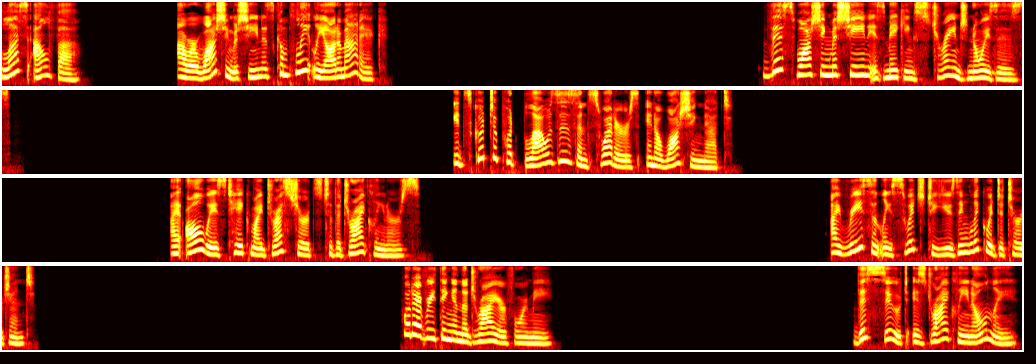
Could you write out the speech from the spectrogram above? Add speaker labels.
Speaker 1: plus alpha. Our washing machine is completely automatic. This washing machine is making strange noises. It's good to put blouses and sweaters in a washing net. I always take my dress shirts to the dry cleaners. I recently switched to using liquid detergent. Put everything in the dryer for me. This suit is dry clean only.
